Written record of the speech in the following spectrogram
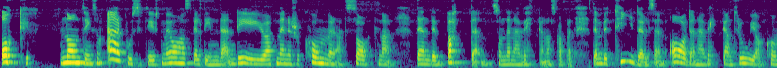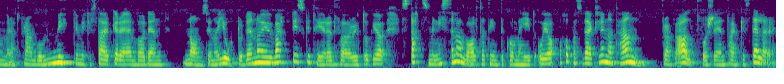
Och någonting som är positivt med att ha ställt in den, det är ju att människor kommer att sakna den debatten som den här veckan har skapat. Den betydelsen av den här veckan tror jag kommer att framgå mycket, mycket starkare än vad den någonsin har gjort. Och den har ju varit diskuterad förut och jag, statsministern har valt att inte komma hit och jag hoppas verkligen att han framför allt får sig en tankeställare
